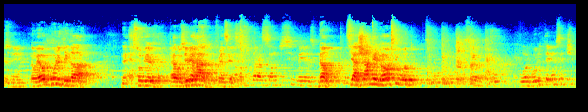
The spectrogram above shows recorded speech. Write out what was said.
Sim. Não é orgulho que tem que estar lá. né? É soberba. Traduziram errado o É francês. uma superação de si mesmo. Não, se achar melhor que o outro. O, o orgulho tem um sentido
